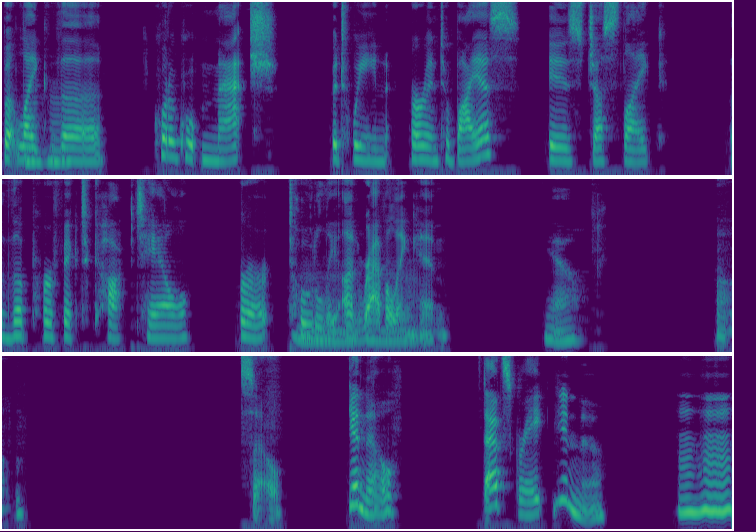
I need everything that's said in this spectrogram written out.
But like Mhm. the quote unquote match between her and Tobias is just like the perfect cocktail for totally Mhm. unraveling him. Yeah. Um, so, you know, that's great. You know. Mm-hmm.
